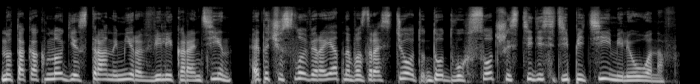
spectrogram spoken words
Но так как многие страны мира ввели карантин, это число, вероятно, возрастет до 265 миллионов.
